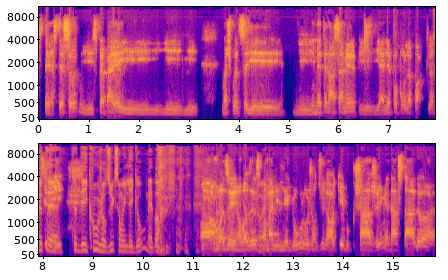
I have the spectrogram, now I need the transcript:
c'était ça. Il se préparait, il, il, il, moi je pourrais dire ça, il, il, mettait dans sa main puis il allait pas pour le puck. Là, tout, euh, des coups aujourd'hui qui sont illégaux, mais bon. ah, on va dire, on va dire c'est pas mal illégaux. Aujourd'hui, le hockey a beaucoup changé, mais dans ce temps-là,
